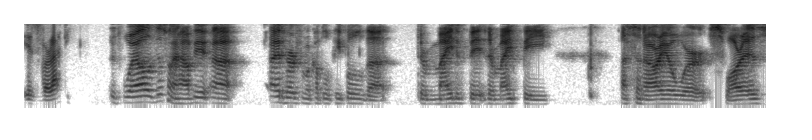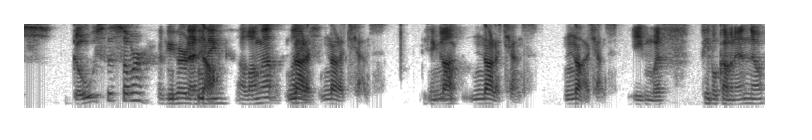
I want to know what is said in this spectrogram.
is Verratti. As well, just want to have you. Uh, I had heard from a couple of people that there might have been there might be a scenario where Suarez goes this summer. Have you heard anything no. along that? Lines? Not a, not a chance. You think not? Not, not a chance. Not a chance. Even with people coming in, no.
